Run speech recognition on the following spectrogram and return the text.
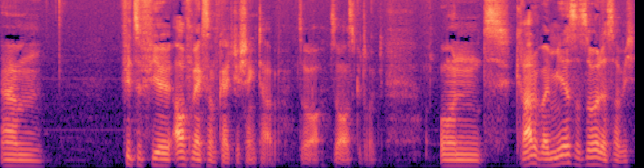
ähm, viel zu viel Aufmerksamkeit geschenkt habe. So, so ausgedrückt. Und gerade bei mir ist es so, das habe ich,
